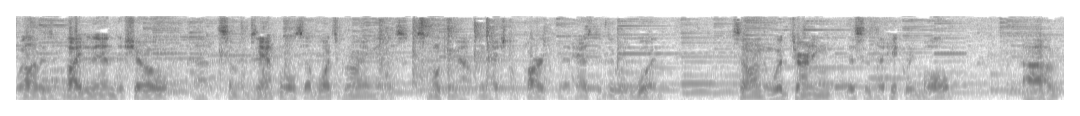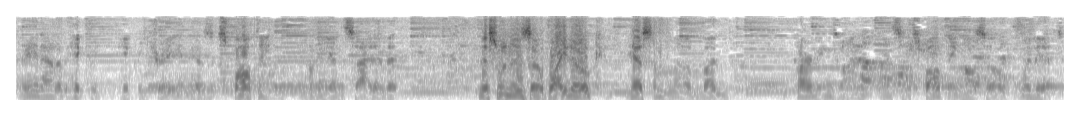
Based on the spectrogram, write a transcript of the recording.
Well, I was invited in to show uh, some examples of what's growing in the Smoky Mountain National Park that has to do with wood. So in the wood turning, this is a hickory bowl um, made out of a hickory, hickory tree. It has spalting on the inside of it. This one is a white oak. It has some uh, bud carvings on it and some spalting also with it.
